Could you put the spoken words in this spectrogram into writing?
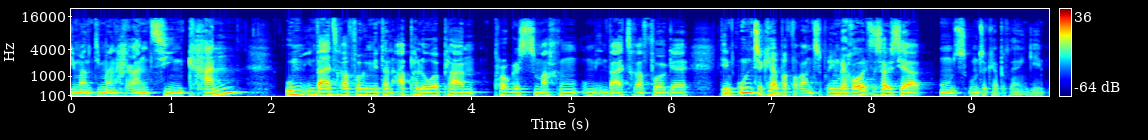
die man, die man heranziehen kann, um in weiterer Folge mit einem Upper-Lower-Plan Progress zu machen, um in weiterer Folge den Unterkörper voranzubringen, weil heute soll es ja ums Unterkörpertraining gehen.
